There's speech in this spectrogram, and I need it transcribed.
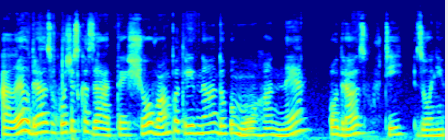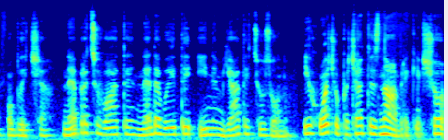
Але одразу хочу сказати, що вам потрібна допомога не одразу в тій зоні обличчя. Не працювати, не давити і не м'яти цю зону. І хочу почати з набряків, що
